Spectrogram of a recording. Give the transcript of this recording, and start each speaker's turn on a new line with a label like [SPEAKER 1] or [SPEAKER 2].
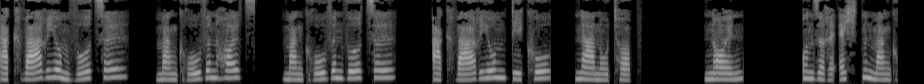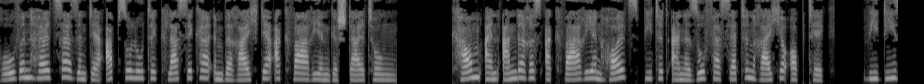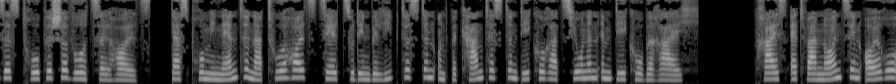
[SPEAKER 1] Aquariumwurzel, Mangrovenholz, Mangrovenwurzel, Aquariumdeko, Nanotop. 9. Unsere echten Mangrovenhölzer sind der absolute Klassiker im Bereich der Aquariengestaltung. Kaum ein anderes Aquarienholz bietet eine so facettenreiche Optik wie dieses tropische Wurzelholz. Das prominente Naturholz zählt zu den beliebtesten und bekanntesten Dekorationen im Dekobereich. Preis etwa 19,90 Euro.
